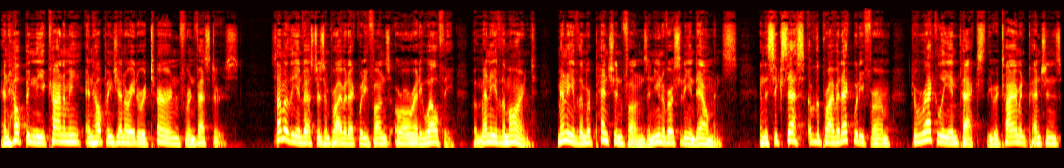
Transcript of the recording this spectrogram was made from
and helping the economy and helping generate a return for investors. Some of the investors in private equity funds are already wealthy, but many of them aren't. Many of them are pension funds and university endowments. And the success of the private equity firm directly impacts the retirement pensions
